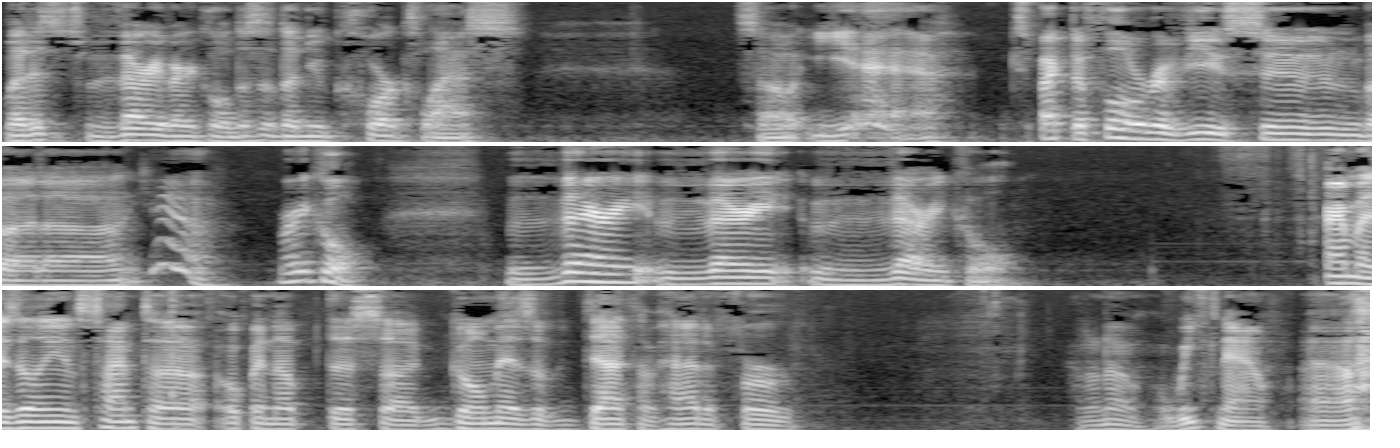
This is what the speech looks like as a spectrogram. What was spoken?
but it's very, very cool. This is the new core class. So yeah, expect a full review soon, but uh, yeah, very cool. Very, very, very cool. All right, my zillions, time to open up this uh, Gomez of Death. I've had it for, I don't know, a week now. Uh,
